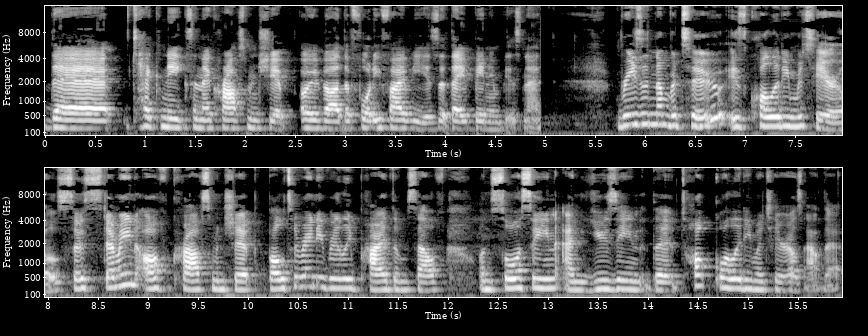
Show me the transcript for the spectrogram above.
their techniques and their craftsmanship over the 45 years that they've been in business. Reason number two is quality materials. So stemming off craftsmanship, Baltarini really pride themselves on sourcing and using the top quality materials out there.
